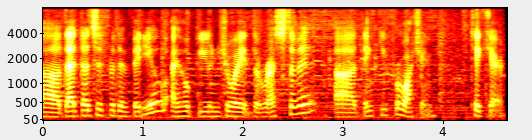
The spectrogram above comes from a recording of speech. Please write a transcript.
Uh, that does it for the video. I hope you enjoyed the rest of it. Uh, thank you for watching. Take care.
